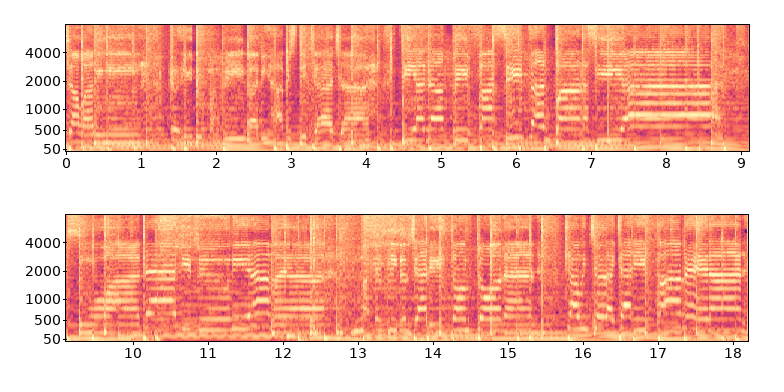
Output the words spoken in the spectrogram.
zaman ini Kehidupan pribadi habis dijajah. Tiada privasi tanpa rahasia. Semua ada di dunia maya. Makan tidur jadi tontonan Kawin cerai jadi pameran.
